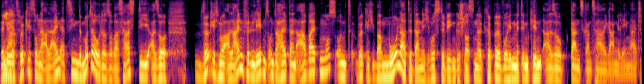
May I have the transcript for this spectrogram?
Wenn Ja. du jetzt wirklich so eine alleinerziehende Mutter oder sowas hast, die also wirklich nur allein für den Lebensunterhalt dann arbeiten muss und wirklich über Monate dann nicht wusste wegen geschlossener Krippe, wohin mit dem Kind, also ganz, ganz haarige Angelegenheit.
